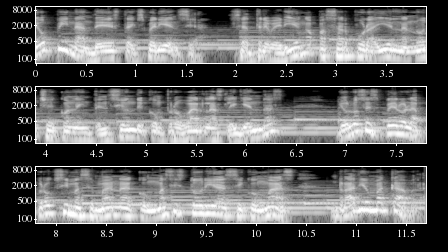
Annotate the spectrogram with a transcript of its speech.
¿Qué opinan de esta experiencia? ¿Se atreverían a pasar por ahí en la noche con la intención de comprobar las leyendas? Yo los espero la próxima semana con más historias y con más Radio Macabra.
